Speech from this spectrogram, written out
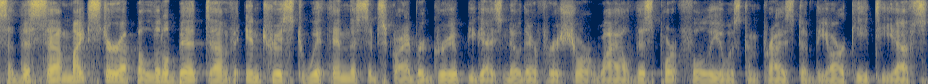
So this uh, might stir up a little bit of interest within the subscriber group. You guys know there for a short while, this portfolio was comprised of the ARK ETFs,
